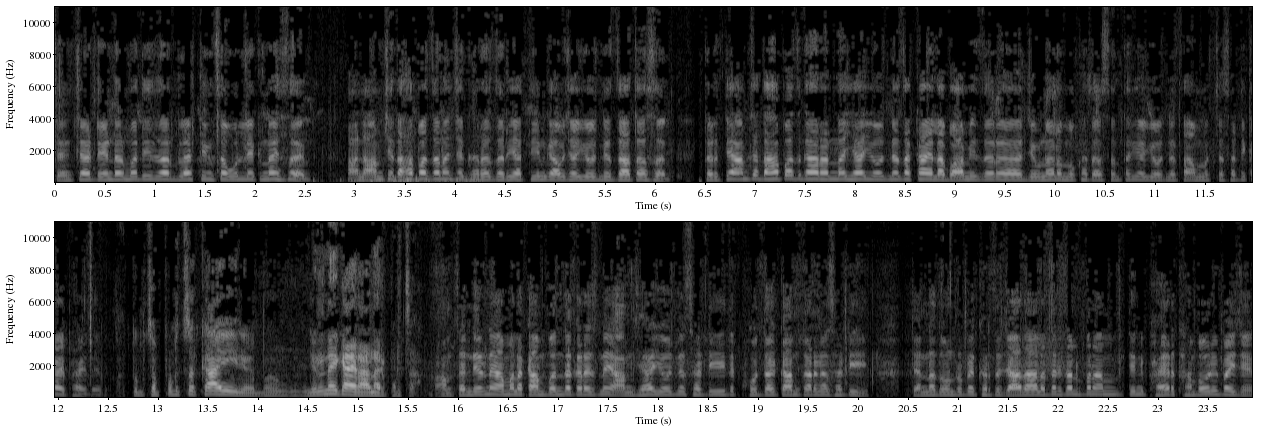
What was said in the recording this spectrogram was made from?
त्यांच्या टेंडरमध्ये जर ब्लास्टिंगचा उल्लेख नसेल आणि आमचे दहा पाच जणांचे घरं जर या तीन गावच्या योजनेत जात असेल तर त्या आमच्या दहा पाच घरांना ह्या योजनेचा काय लाभ? आम्ही जर जीवनाला मुखत असेल तर या योजनेचा आमच्यासाठी काय फायदा आहे? तुमचं पुढचं काय अं, निर्णय काय राहणार पुढचा? आमचा निर्णय आम्हाला काम बंद करायचं नाही. आमच्या ह्या योजनेसाठी ते खोदाई काम करण्यासाठी त्यांना दोन रुपये खर्च जादा आला तरी चालेल पण आम त्यांनी फायर थांबवली पाहिजे.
